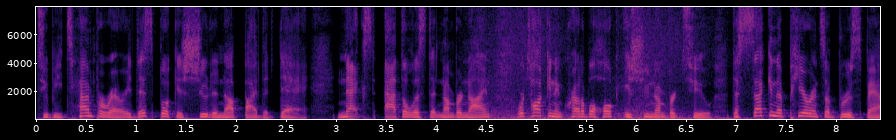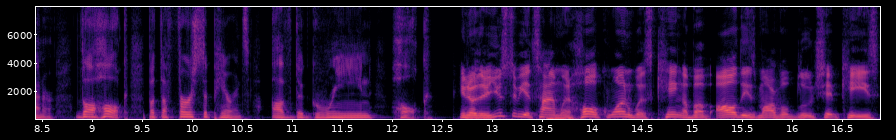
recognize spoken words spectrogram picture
to be temporary. This book is shooting up by the day. Next, at the list at number nine, we're talking Incredible Hulk issue number two, the second appearance of Bruce Banner, the Hulk, but the first appearance of the Green Hulk. You know, there used to be a time when Hulk 1 was king above all these Marvel blue chip keys.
